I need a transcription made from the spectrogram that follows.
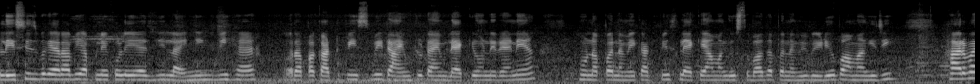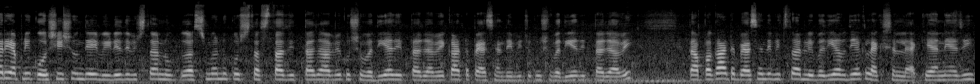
ਲੇਸਿਸ ਵਗੈਰਾ ਵੀ ਆਪਣੇ ਕੋਲੇ ਹੈ ਜੀ ਲਾਈਨਿੰਗ ਵੀ ਹੈ। ਔਰ ਆਪਾਂ ਕੱਟ ਪੀਸ ਵੀ ਟਾਈਮ ਟੂ ਟਾਈਮ ਲੈ ਕੇ ਆਉਣੇ ਰਹਿਣੇ ਆ ਹੁਣ ਆਪਾਂ ਨਵੇਂ ਕੱਟ ਪੀਸ ਲੈ ਕੇ ਆਵਾਂਗੇ, ਉਸ ਤੋਂ ਬਾਅਦ ਆਪਾਂ ਨਵੀਂ ਵੀਡੀਓ ਪਾਵਾਂਗੇ ਜੀ। ਹਰ ਵਾਰੀ ਆਪਣੀ ਕੋਸ਼ਿਸ਼ ਹੁੰਦੀ ਹੈ ਵੀਡੀਓ ਦੇ ਵਿੱਚ ਤੁਹਾਨੂੰ ਕਸਟਮਰ ਨੂੰ ਕੁਝ ਸਸਤਾ ਦਿੱਤਾ ਜਾਵੇ ਕੁਝ ਵਧੀਆ ਦਿੱਤਾ ਜਾਵੇ, ਘੱਟ ਪੈਸਿਆਂ ਦੇ ਵਿੱਚ ਕੁਝ ਵਧੀਆ ਦਿੱਤਾ ਜਾਵੇ। ਤਾਂ ਆਪਾਂ ਘੱਟ ਪੈਸਿਆਂ ਦੇ ਵਿੱਚ ਤੁਹਾਡੇ ਲਈ ਵਧੀਆ ਵਧੀਆ ਕਲੈਕਸ਼ਨ ਲੈ ਕੇ ਆਨੇ ਆ ਜੀ।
